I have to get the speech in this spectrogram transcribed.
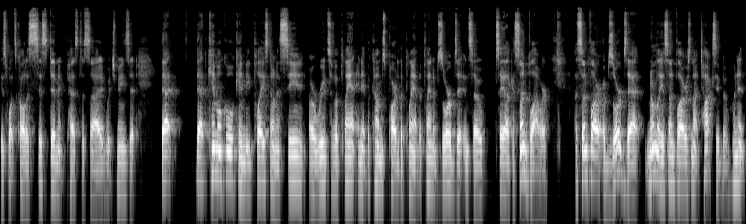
is what's called a systemic pesticide, which means that that that chemical can be placed on a seed or roots of a plant and it becomes part of the plant. The plant absorbs it. And so, say, like a sunflower, a sunflower absorbs that. Normally, a sunflower is not toxic, but when it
